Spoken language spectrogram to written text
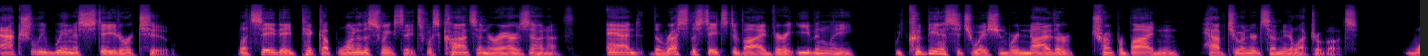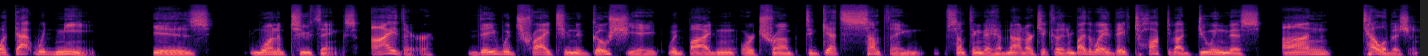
actually win a state or two, let's say they pick up one of the swing states, Wisconsin or Arizona, and the rest of the states divide very evenly, we could be in a situation where neither Trump or Biden have 270 electoral votes. What that would mean is one of two things. Either they would try to negotiate with Biden or Trump to get something, something they have not articulated. And by the way, they've talked about doing this on television,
